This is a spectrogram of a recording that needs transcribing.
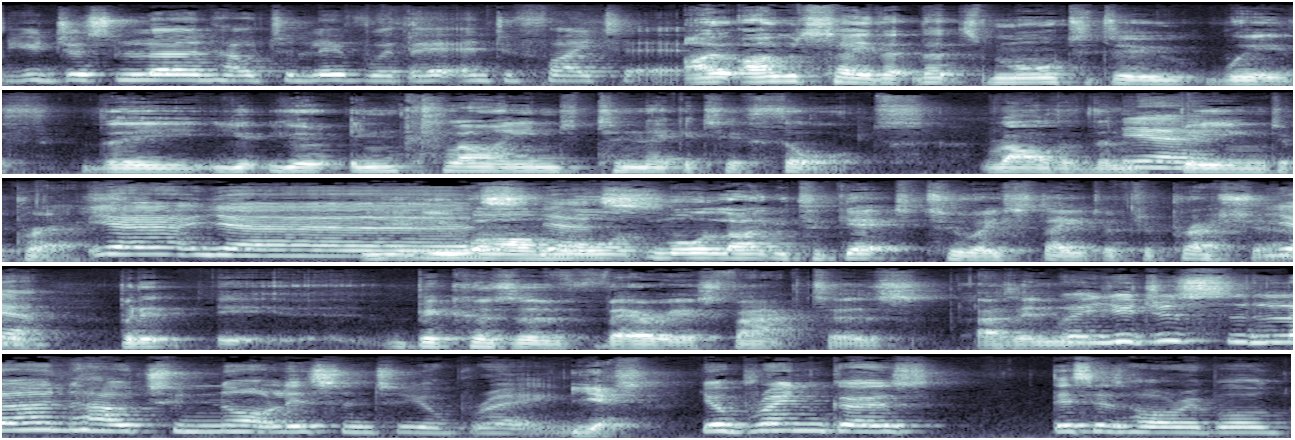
you just learn how to live with it and to fight it. I, I would say that that's more to do with the you, you're inclined to negative thoughts rather than Yeah. being depressed. yeah, yeah. you, you are yes. more more likely to get to a state of depression. Yeah. But it, it because of various factors, as in But you just learn how to not listen to your brain. yes, Your brain goes, "This is horrible.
